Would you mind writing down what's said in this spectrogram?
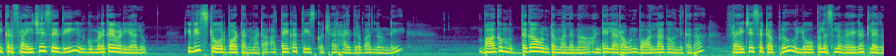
ఇక్కడ ఫ్రై చేసేది గుమ్మడికాయ వడియాలు. ఇవి స్టోర్ బాట్ అనమాట అత్తయ్యగా తీసుకొచ్చారు హైదరాబాద్ నుండి. బాగా ముద్దగా ఉండటం వలన అంటే ఇలా రౌండ్ బాల్ లాగా ఉంది కదా ఫ్రై చేసేటప్పుడు లోపల అసలు వేగట్లేదు.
